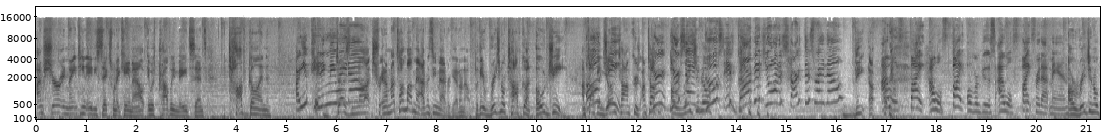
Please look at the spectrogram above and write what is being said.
I'm sure in 1986 when it came out, it was probably made sense. Top Gun Are you kidding me right does now? not. Tra- and I'm not talking about. Ma- I haven't seen Maverick yet. I don't know. But the original Top Gun, OG. I'm talking OG. young Tom Cruise. I'm talking You're, you're original. saying Goose is garbage? you want to start this right now? the uh, I will fight. I will fight over Goose. I will fight for that man. original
